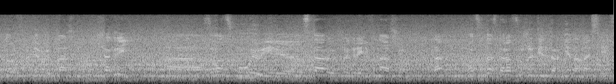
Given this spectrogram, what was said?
которая формирует нашу шагрень, э, заводскую или старую шагрень в нашу, да, вот сюда стараться уже биндер не наносить.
